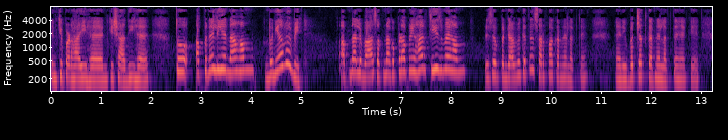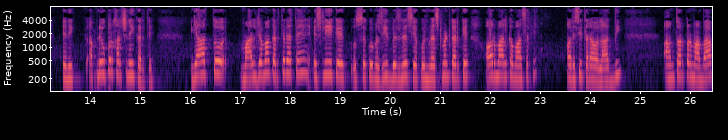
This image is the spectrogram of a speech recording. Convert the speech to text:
ان کی پڑھائی ہے، ان کی شادی ہے۔ تو اپنے لیے نہ ہم دنیا میں بھی اپنا لباس، اپنا کپڑا، اپنی ہر چیز میں ہم جسے پنجابی میں کہتے ہیں سرفا کرنے لگتے ہیں یعنی بچت کرنے لگتے ہیں کہ یعنی اپنے اوپر خرچ نہیں کرتے۔ یا تو مال جمع کرتے رہتے ہیں، اس لیے کہ اس سے کوئی مزید بزنس یا کوئی انویسٹمنٹ کر کے اور مال کما سکے اور اسی طرح اولاد بھی۔ عام طور پر ماں باپ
